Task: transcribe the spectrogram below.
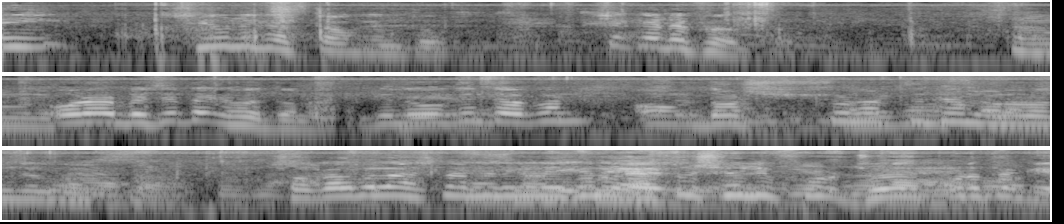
এই শিউলি গাছটাও কিন্তু সে কেটে ফেলছে। ওরা বেঁচে থাকে হতো না। কিন্তু ও কিন্তু এখন দর্শনার্থীদের মনোরঞ্জন করছে সকালবেলা আসলে আপনি এখানে এত শিউলি ঝরে পড়ে থাকে,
